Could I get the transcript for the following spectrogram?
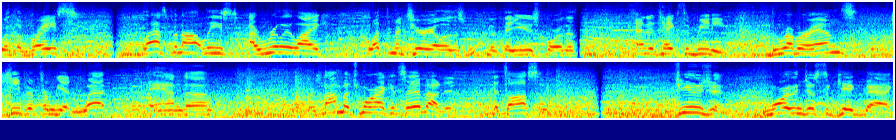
with a brace. Last but not least, I really like what the material is that they use for this and it takes a beating. The rubber ends keep it from getting wet and uh, there's not much more I can say about it. It's awesome. Fusion, more than just a gig bag.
